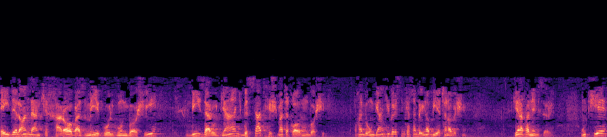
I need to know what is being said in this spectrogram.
ای دل آندم که خراب از می گلگون باشی بی زر و گنج به صد حشمت قارون باشی. می‌خوایم به اون گنجی برسیم که اصلا به اینا بی بشیم. یه نفر نمی‌ذاره. اون کیه؟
